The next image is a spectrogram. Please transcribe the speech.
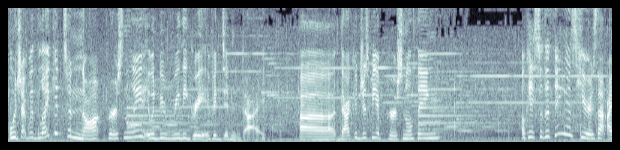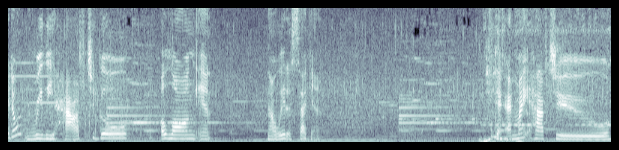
Which I would like it to not personally. It would be really great if it didn't die. Uh, that could just be a personal thing. Okay, so the thing is here is that I don't really have to go along and... Now, wait a second. Okay, I might have to...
